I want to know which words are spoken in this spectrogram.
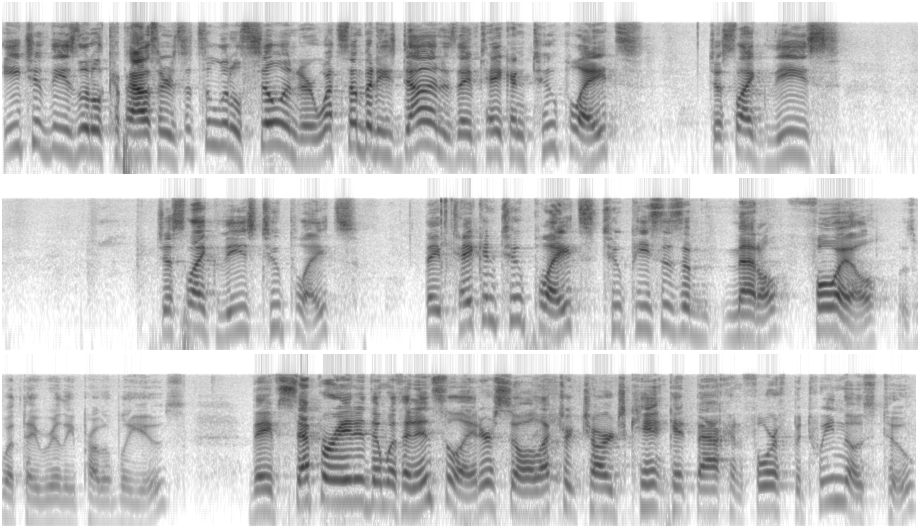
each of these little capacitors, it's a little cylinder. What somebody's done is they've taken two plates, just like these, just like these two plates. They've taken two plates, two pieces of metal, foil is what they really probably use. They've separated them with an insulator so electric charge can't get back and forth between those two.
